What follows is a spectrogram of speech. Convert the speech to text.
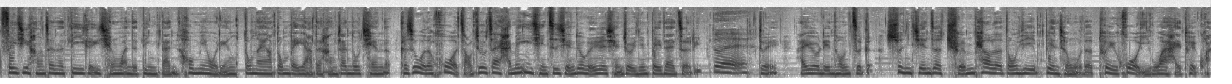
飞机航站的第一个一千万的订单，后面我连东南亚、东北亚的航站都签了。可是我的货早就在还没疫情之前六个月前就已经备在这里。对对。还有连同这个瞬间，这全票的东西变成我的退货以外还退款。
